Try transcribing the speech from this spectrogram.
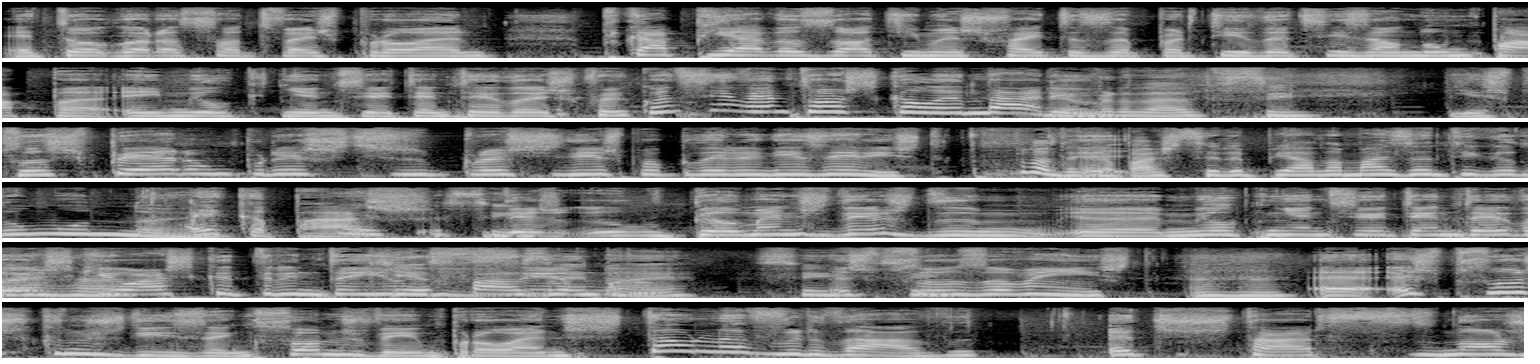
então agora só te vejo para o ano, porque há piadas ótimas feitas a partir da decisão de um Papa em 1582, que foi quando se inventou este calendário. É verdade, sim. E as pessoas esperam por estes, por estes dias para poderem dizer isto. É capaz de ser a piada mais antiga do mundo, não é? É capaz, É, desde- pelo menos desde eh, 1582, Aham. que eu acho que a 31 Que a de fazem, dezembro não é? Sim, as pessoas sim. ouvem isto. Eh, as pessoas que nos dizem que só nos veem para o ano estão, na verdade, a testar se nós,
